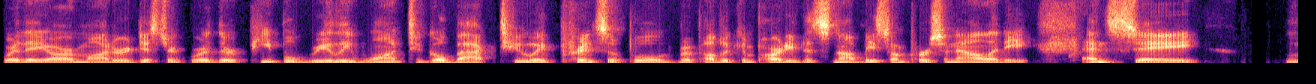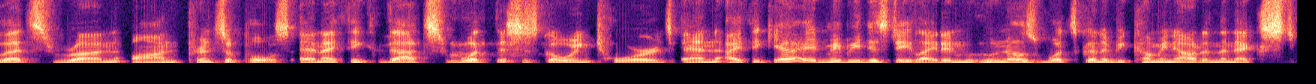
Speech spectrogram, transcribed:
where they are moderate district, where their people really want to go back to a principled Republican Party that's not based on personality, and say, let's run on principles. And i think that's what this is going towards. And i think yeah it maybe it is daylight. And who knows what's going to be coming out in the next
